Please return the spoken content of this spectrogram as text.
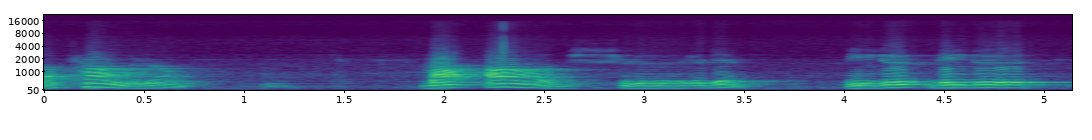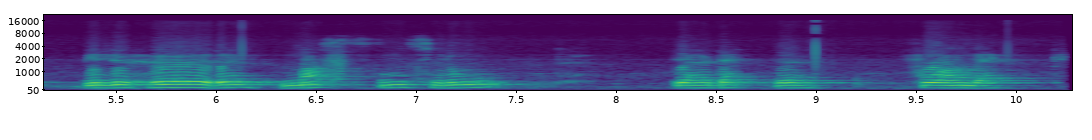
Hva taler det om? Hva avslører det? Vil du, vil du, vil du høre massens rop? Det er dette. Få ham vekk.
